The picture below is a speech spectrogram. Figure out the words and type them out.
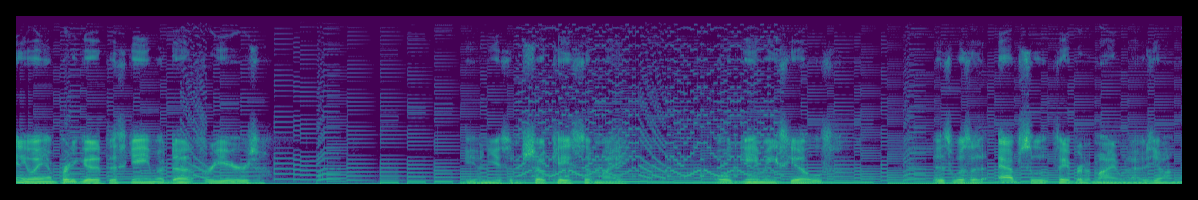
Anyway, I'm pretty good at this game. I've done it for years. Giving you some showcase of my old gaming skills. This was an absolute favorite of mine when I was young.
